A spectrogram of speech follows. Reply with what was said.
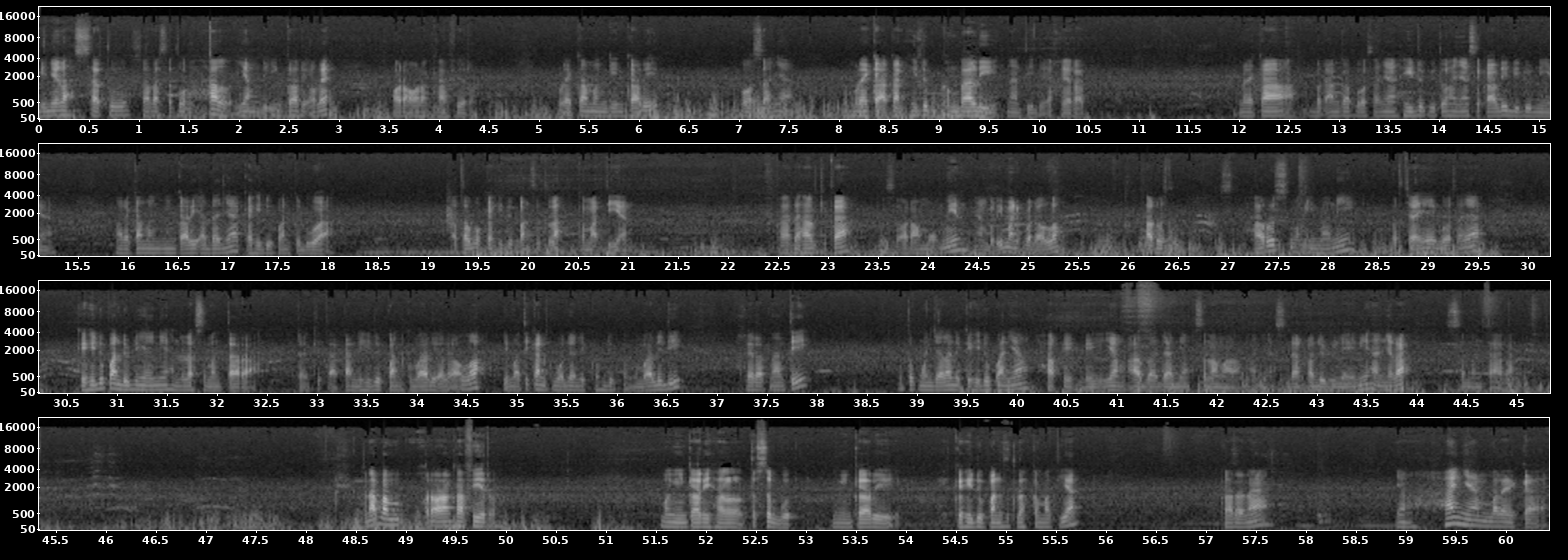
Inilah satu salah satu hal yang diingkari oleh orang-orang kafir. Mereka mengingkari bahwasanya mereka akan hidup kembali nanti di akhirat. Mereka beranggap bahwasanya hidup itu hanya sekali di dunia. Mereka mengingkari adanya kehidupan kedua atau kehidupan setelah kematian. Padahal kita seorang mukmin yang beriman kepada Allah harus harus mengimani, mempercayai bahwasanya kehidupan dunia ini adalah sementara dan kita akan dihidupkan kembali oleh Allah, dimatikan kemudian dihidupkan kembali di akhirat nanti untuk menjalani kehidupan yang hakiki, yang abadan, yang selama-lamanya. Sedangkan di dunia ini hanyalah sementara. Kenapa orang-orang kafir mengingkari hal tersebut, mengingkari kehidupan setelah kematian? Karena yang hanya mereka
